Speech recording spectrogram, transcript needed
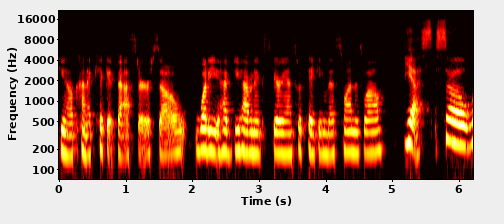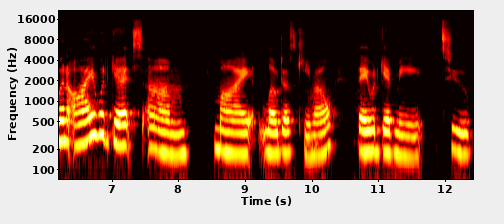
you know, kind of kick it faster. So, what do you have? Do you have an experience with taking this one as well? Yes. So when I would get um, my low dose chemo, they would give me two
